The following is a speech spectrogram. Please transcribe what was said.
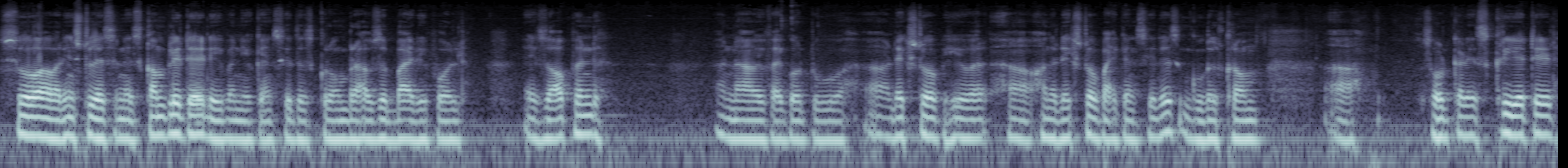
So our installation is completed. Even you can see this chrome browser by default is opened. And now if i go to uh, desktop here uh, on the desktop i can see this google chrome uh, shortcut is created.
